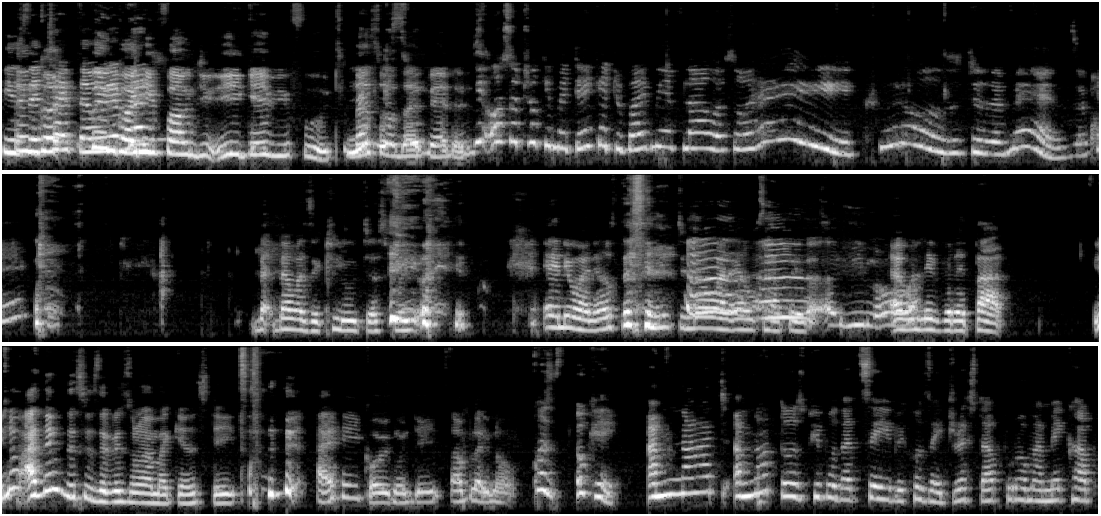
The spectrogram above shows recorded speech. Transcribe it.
He's Thank the God, type that thank God he found you. He gave you food. That's all that matters. He also took him a decade to buy me a flower. So hey, kudos to the men's, okay? that that was a clue just for you. Anyone else doesn't need to know what else happened. You know, I will leave it at that. you know. I think this is the reason why I'm against dates. I hate going on dates. I'm like, no. Cause okay, I'm not I'm not those people that say because I dressed up, put on my makeup,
